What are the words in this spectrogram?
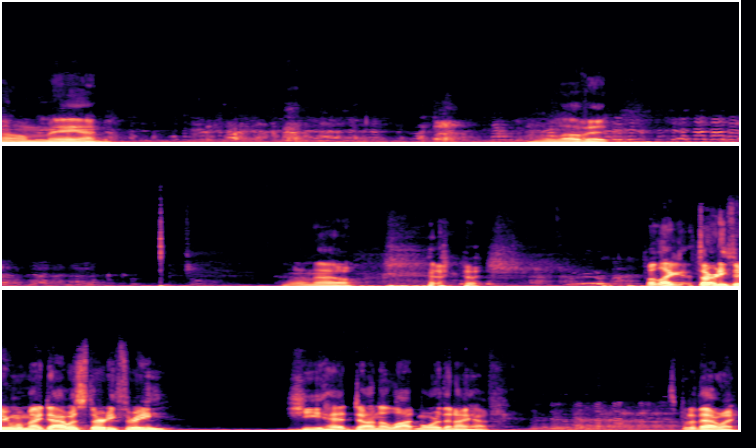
Oh man, I love it. I don't know. but like 33, when my dad was 33, he had done a lot more than I have. Put it that way.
